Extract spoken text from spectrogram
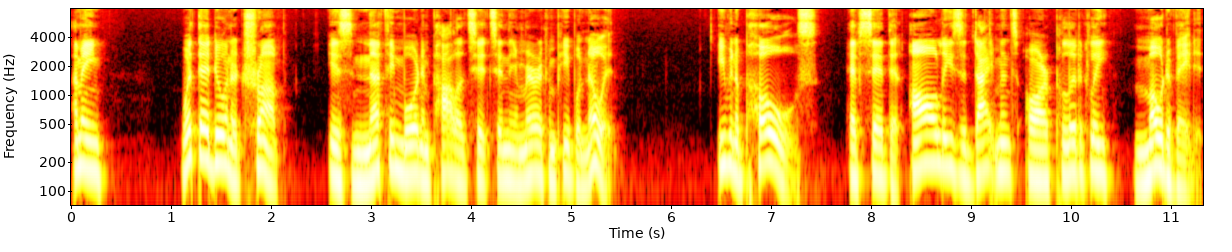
I mean, what they're doing to Trump is nothing more than politics, and the American people know it. Even the polls have said that all these indictments are politically motivated.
